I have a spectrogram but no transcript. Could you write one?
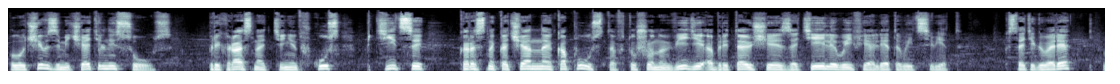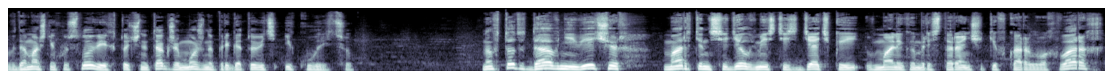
получив замечательный соус. Прекрасно оттенит вкус птицы краснокочанная капуста в тушеном виде, обретающая затейливый фиолетовый цвет. Кстати говоря, в домашних условиях точно так же можно приготовить и курицу. Но в тот давний вечер Мартин сидел вместе с дядькой в маленьком ресторанчике в Карловых Варах.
